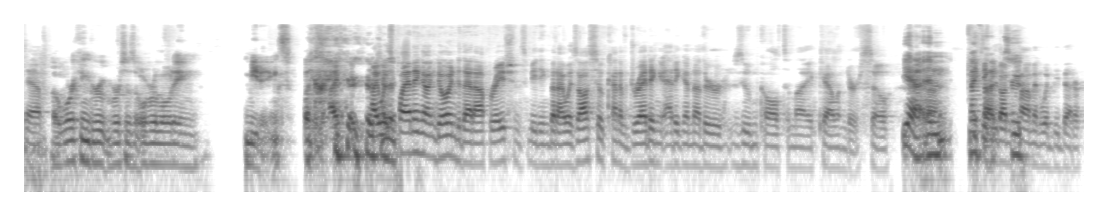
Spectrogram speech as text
Yeah. a working group versus overloading meetings. Like I, I was of- planning on going to that operations meeting, but I was also kind of dreading adding another Zoom call to my calendar. So yeah, and I keeping it thought on common would be better.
